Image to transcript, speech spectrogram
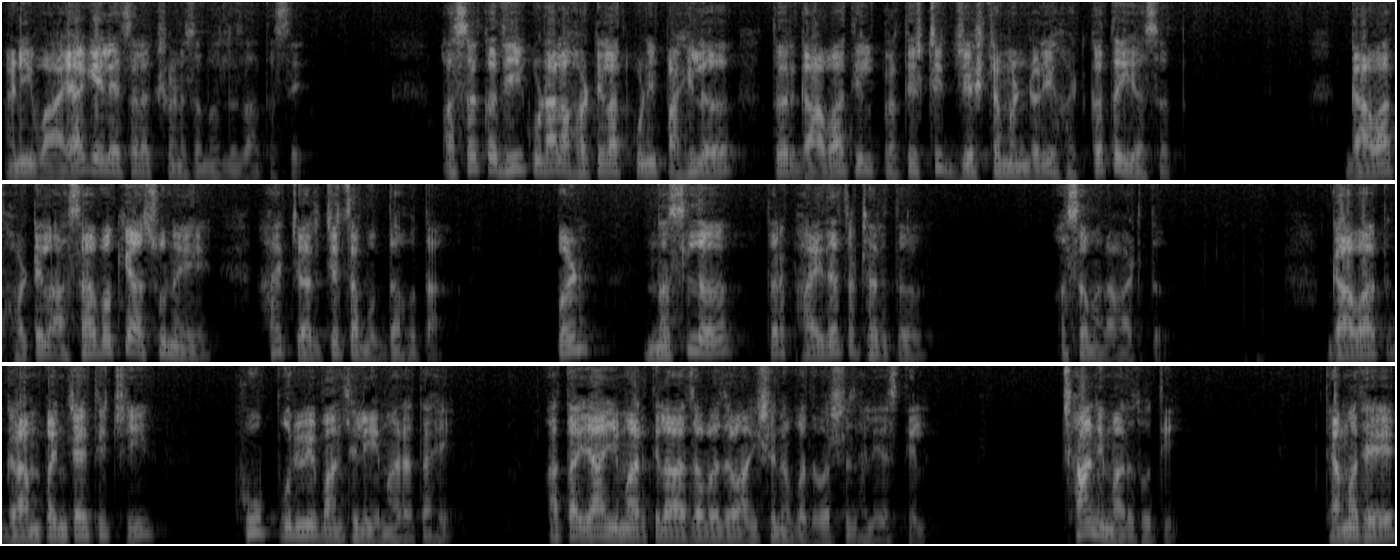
आणि वाया गेल्याचं लक्षण समजलं जात असे. असं कधी कुणाला हॉटेलात कोणी पाहिलं तर गावातील प्रतिष्ठित ज्येष्ठ मंडळी हटकतही असत. गावात हॉटेल असावं की असू नये हा चर्चेचा मुद्दा होता. पण नसलं तर फायद्याचं ठरतं असं मला वाटतं. गावात ग्रामपंचायतीची खूप पूर्वी बांधलेली इमारत आहे. आता या इमारतीला जवळजवळ ऐंशी नव्वद वर्ष झाली असतील. छान इमारत होती. त्यामध्ये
